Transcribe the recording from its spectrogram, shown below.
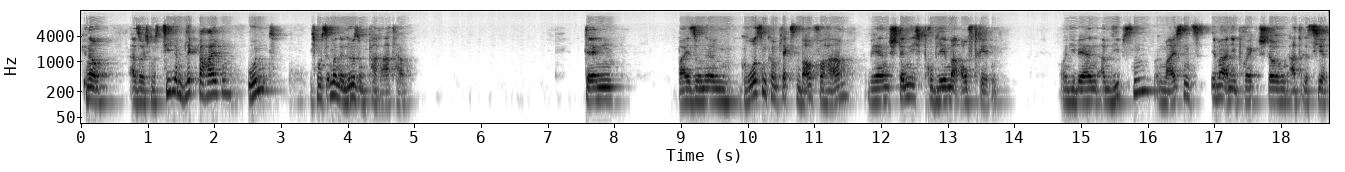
Genau, also ich muss Ziele im Blick behalten und ich muss immer eine Lösung parat haben. Denn bei so einem großen, komplexen Bauvorhaben werden ständig Probleme auftreten. Und die werden am liebsten und meistens immer an die Projektsteuerung adressiert.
